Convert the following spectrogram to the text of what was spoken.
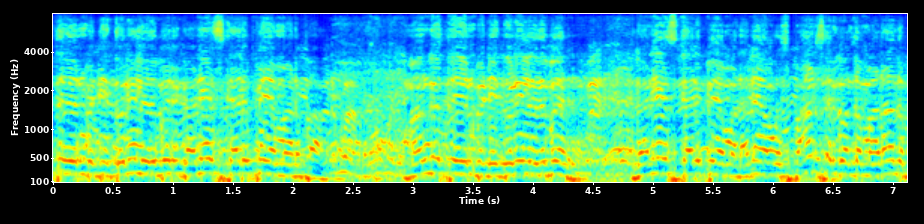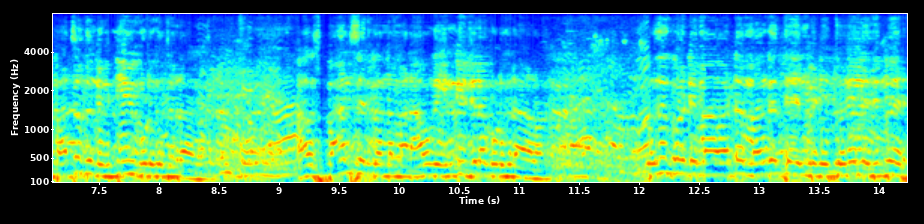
மங்கத்தேவன்பட்டி தொழிலதிபர் கணேஷ் கருப்பையம்மா இருப்பா மங்கத்தேவன்பட்டி தொழிலதிபர் கணேஷ் கருப்பையம்மா அவங்க ஸ்பான்சருக்கு வந்த மாடா அந்த பச்சை துண்டுக்கு டிவி கொடுக்க சொல்றாங்க. அவங்க ஸ்பான்சருக்கு வந்த மாடா அவங்க இண்டிவிஜுவலா கொடுக்குறாங்களாம். புதுக்கோட்டை மாவட்டம் மங்கத்தேவன்பட்டி தொழிலதிபர்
